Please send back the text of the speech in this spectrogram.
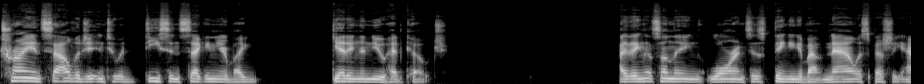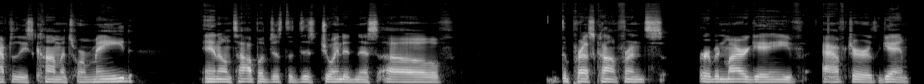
try and salvage it into a decent second year by getting a new head coach? I think that's something Lawrence is thinking about now, especially after these comments were made. And on top of just the disjointedness of the press conference Urban Meyer gave after the game.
